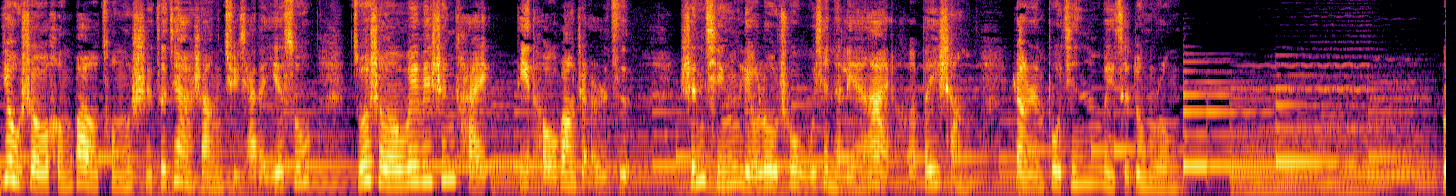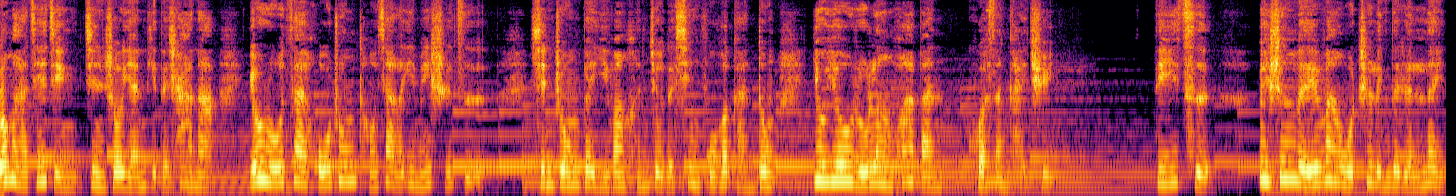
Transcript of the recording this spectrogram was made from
右手横抱从十字架上取下的耶稣，左手微微伸开，低头望着儿子。神情流露出无限的怜爱和悲伤，让人不禁为此动容。罗马街景尽收眼底的刹那，犹如在湖中投下了一枚石子，心中被遗忘很久的幸福和感动，悠悠如浪花般扩散开去。第一次为身为万物之灵的人类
